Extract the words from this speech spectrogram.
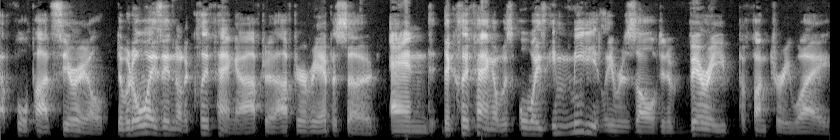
a four part serial that would always end on a cliffhanger after after every episode, and the cliffhanger was always immediately resolved in a very perfunctory way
